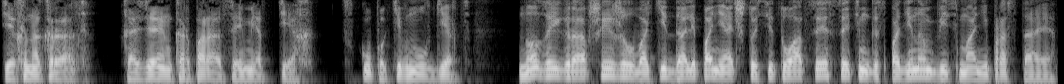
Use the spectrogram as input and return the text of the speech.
«Технократ, хозяин корпорации Медтех», — скупо кивнул герц. Но заигравшие желваки дали понять, что ситуация с этим господином весьма непростая.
